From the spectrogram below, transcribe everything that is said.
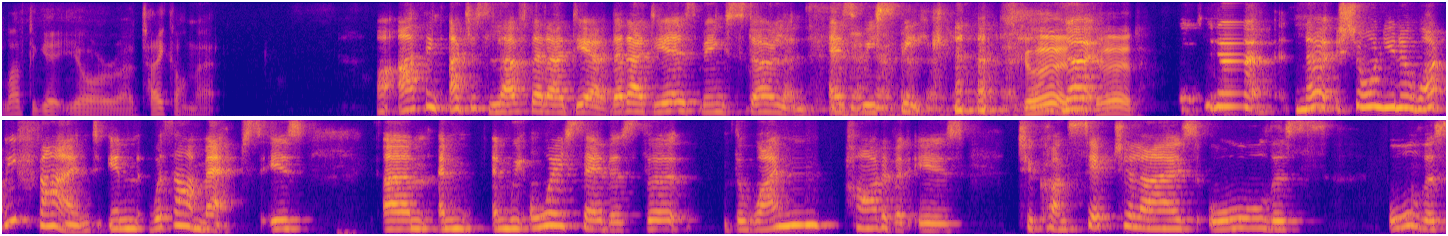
love to get your uh, take on that. I think I just love that idea. That idea is being stolen as we speak. good, no, good. You know, no, Shawn. You know what we find in with our maps is, um, and and we always say this. The the one part of it is to conceptualize all this all this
